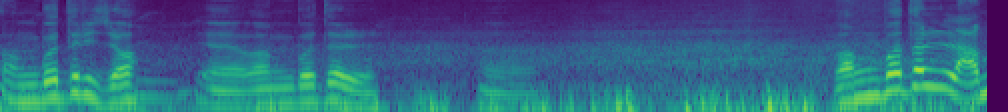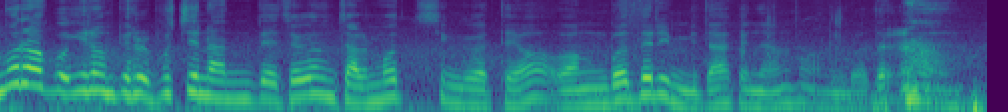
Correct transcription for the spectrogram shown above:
왕버들이죠. 음. 예, 왕버들. 어. 왕버들 나무라고 이름표를 붙진 않는데 저거는 잘못인 것 같아요. 왕버들입니다. 그냥 왕버들.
